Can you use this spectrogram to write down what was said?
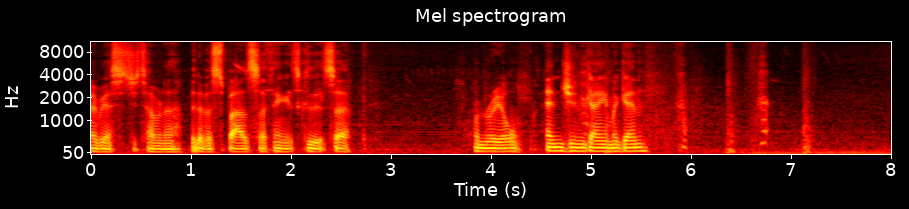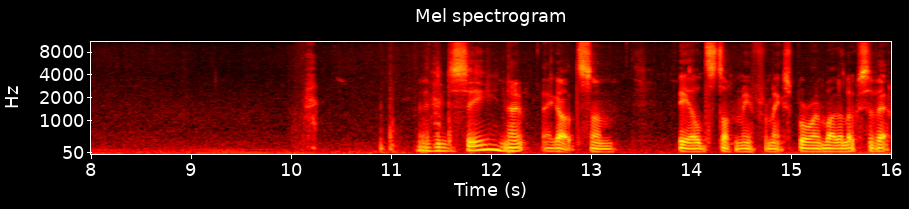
OBS is just having a bit of a spaz. I think it's because it's a Unreal Engine game again. Anything to see? Nope, they got some fields stopping me from exploring by the looks of it.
